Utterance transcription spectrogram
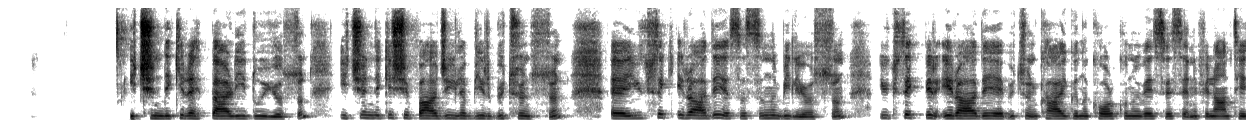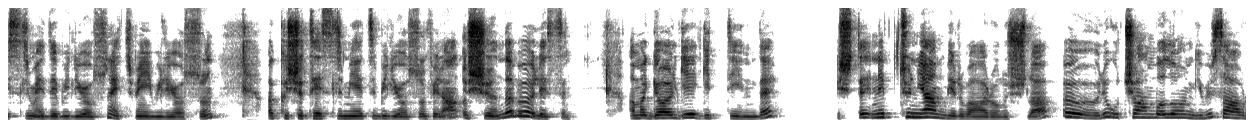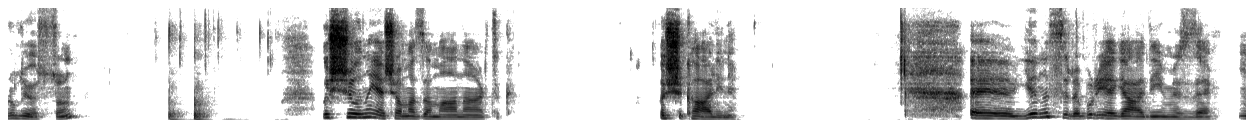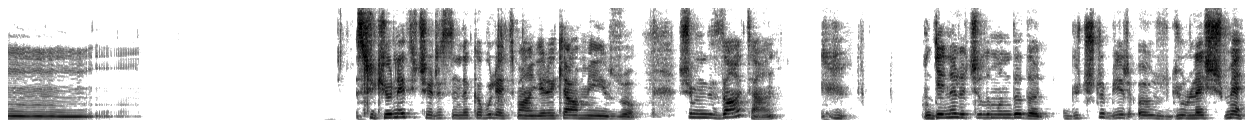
İçindeki rehberliği duyuyorsun. İçindeki şifacıyla bir bütünsün. Ee, yüksek irade yasasını biliyorsun. Yüksek bir iradeye bütün kaygını, korkunu, vesveseni filan teslim edebiliyorsun, etmeyi biliyorsun. Akışı, teslimiyeti biliyorsun filan. Işığında böylesin. Ama gölgeye gittiğinde işte Neptünyen bir varoluşla öyle uçan balon gibi savruluyorsun. Işığını yaşama zamanı artık. Işık halini. Ee, yanı sıra buraya geldiğimizde hmm, sükunet içerisinde kabul etmen gereken mevzu. Şimdi zaten genel açılımında da güçlü bir özgürleşme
